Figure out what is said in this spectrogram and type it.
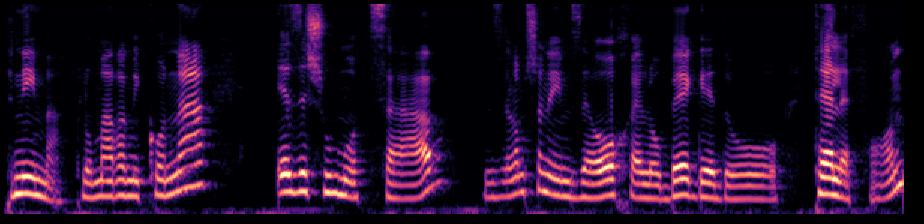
פנימה. כלומר, אני קונה איזשהו מוצר, זה לא משנה אם זה אוכל או בגד או טלפון,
